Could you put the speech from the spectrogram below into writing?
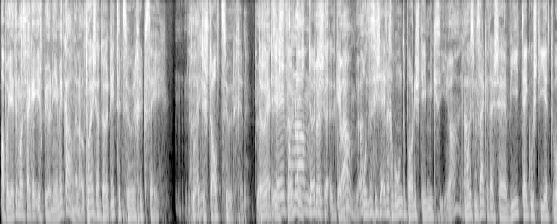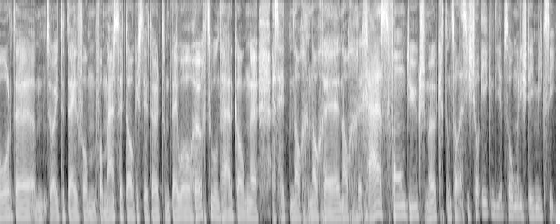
Aber jeder muss sagen, ich bin ja nie mehr gegangen. Oder? Du hast ja dort nicht den Zürcher gesehen. Du, der Stadtzürcher. Du dort ist, vom dort Land. Ist, dort ist, genau. Ja, ja. Und es war eigentlich eine wunderbare Stimmung. Ja, ja. Muss man sagen, da ist äh, Wein degustiert worden. Am zweiten Teil vom, vom Messetag ist er dort zum Teil auch hoch zu und her gegangen. Es hat nach, nach, äh, nach Käsefondue geschmeckt und so. Es war schon irgendwie eine besondere Stimmung. Gewesen.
